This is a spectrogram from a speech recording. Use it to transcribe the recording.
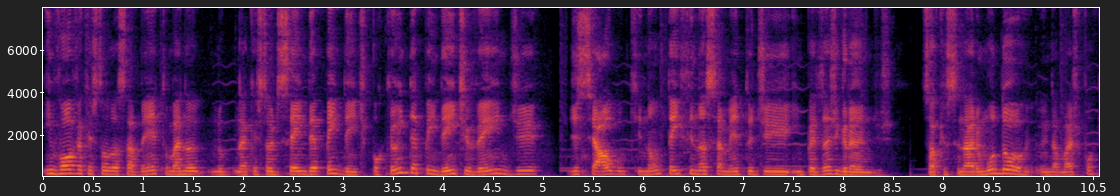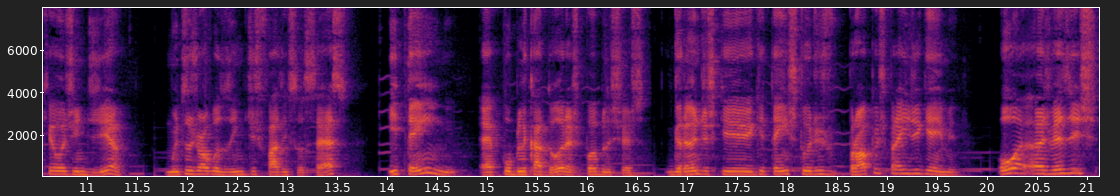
envolve a questão do orçamento, mas no- no- na questão de ser independente. Porque o independente vem de, de ser algo que não tem financiamento de empresas grandes. Só que o cenário mudou, ainda mais porque hoje em dia muitos jogos indies fazem sucesso e tem é, publicadoras, publishers grandes que, que têm estúdios próprios para indie game. Ou às vezes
